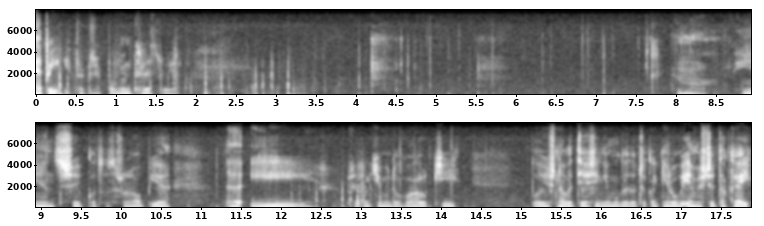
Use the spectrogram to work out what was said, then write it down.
lepiej i także powiem tresuje. No, więc szybko to zrobię e, i przechodzimy do walki, bo już nawet ja się nie mogę doczekać, nie robiłem jeszcze takiej,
